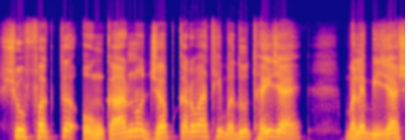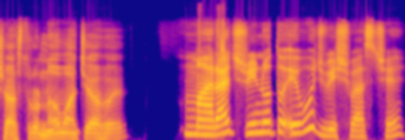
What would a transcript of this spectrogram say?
શું ફક્ત ઓમકારનો જપ કરવાથી બધું થઈ જાય? ભલે બીજા શાસ્ત્રો ન વાંચ્યા હોય. મહારાજ શ્રીનો તો એવો જ વિશ્વાસ છે.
